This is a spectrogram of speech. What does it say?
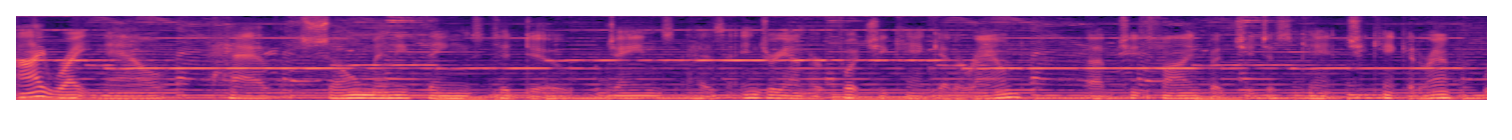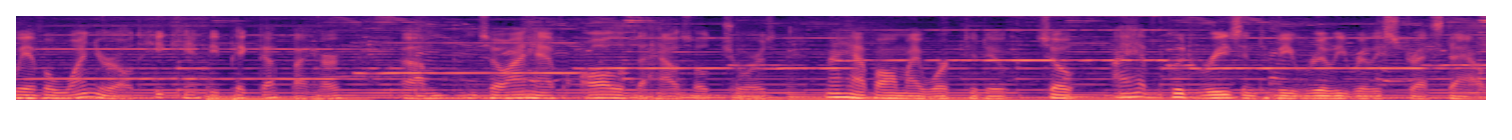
I, right now, have so many things to do. Jane's has an injury on her foot; she can't get around. Um, she's fine, but she just can't. She can't get around. We have a one-year-old; he can't be picked up by her, um, and so I have all of the household chores, and I have all my work to do. So I have good reason to be really, really stressed out.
